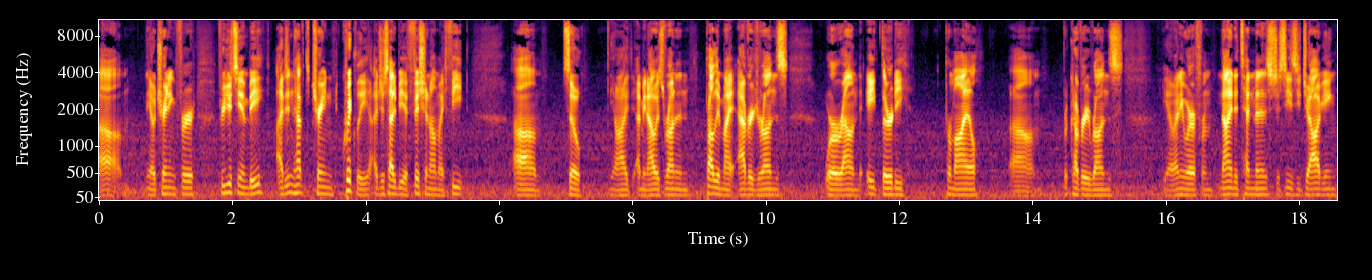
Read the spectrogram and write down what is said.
Um, you know, training for for UTMB, I didn't have to train quickly. I just had to be efficient on my feet. Um, so, you know, I, I mean, I was running probably my average runs were around 8:30 per mile. Um, recovery runs, you know, anywhere from nine to 10 minutes, just easy jogging.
